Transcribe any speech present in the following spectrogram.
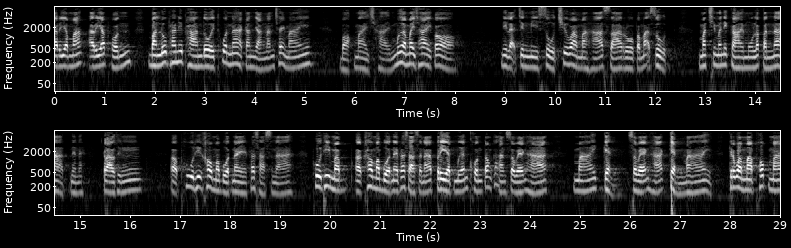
อริยมรรคอริยผล บรรลุพระนิพพานโดยทั่วหน้ากันอย่างนั้นใช่ไหมบอกไม่ใช่ เมื่อไม่ใช่ก็ นี่แหละจึงมีสูตรชื่อว่ามหาสาโรปมะสูตร มัชฌิมนิกายมูลปัญนาตเนี่ยนะกล่าวถึงผู้ที่เข้ามาบวชในพระศาสนา ผู้ที่มาเข้ามาบวชในพระศาสนา เปรียบเหมือนคนต้องการสแสวงหาไม้แก่นสแสวงหาแก่นไม้ เรียกว่ามาพบไม้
